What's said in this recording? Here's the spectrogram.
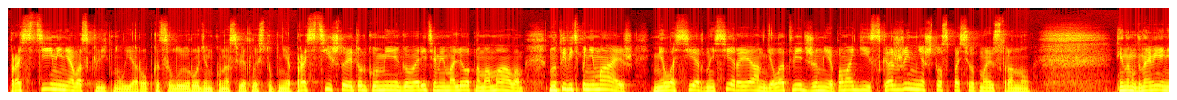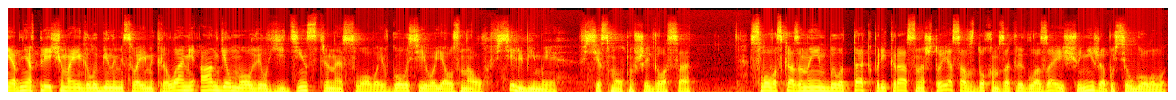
«Прости меня!» — воскликнул я, робко целую родинку на светлой ступне. «Прости, что я только умею говорить о мимолетном, о малом. Но ты ведь понимаешь, милосердный серый ангел, ответь же мне, помоги, скажи мне, что спасет мою страну». И на мгновение, обняв плечи мои голубиными своими крылами, ангел молвил единственное слово, и в голосе его я узнал все любимые, все смолкнувшие голоса. Слово, сказанное им, было так прекрасно, что я со вздохом закрыл глаза и еще ниже опустил голову.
